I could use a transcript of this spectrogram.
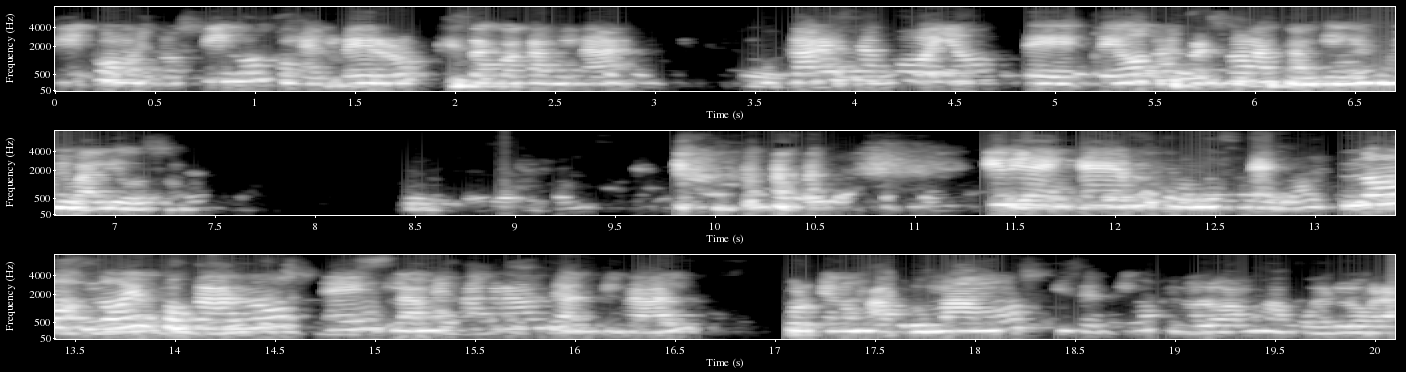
¿sí? con nuestros hijos, con el perro que sacó a caminar. Buscar ese apoyo de, de otras personas también es muy valioso. Y bien, eh, eh, no, no enfocarnos en la meta grande al final, porque nos abrumamos y sentimos que no lo vamos a poder lograr.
